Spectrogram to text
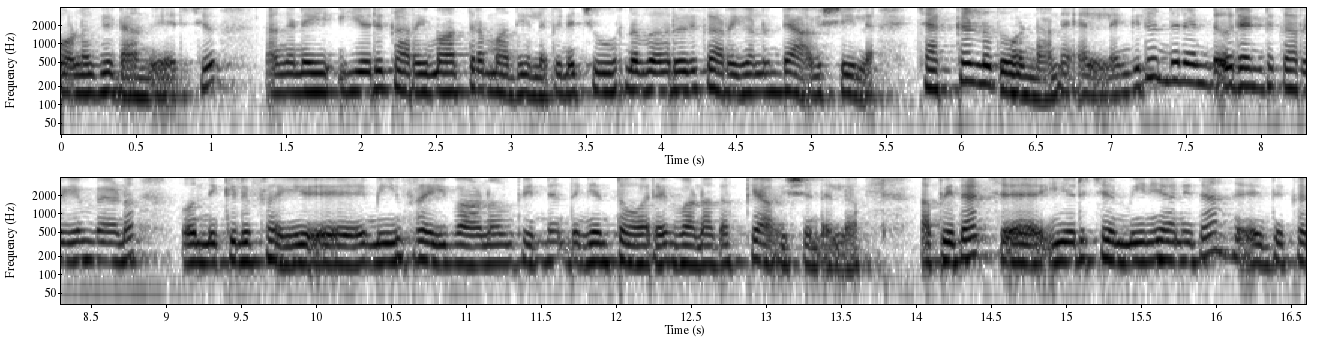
മുളകിടാന്ന് വിചാരിച്ചു. അങ്ങനെ ഈ ഒരു കറി മാത്രം മതിയല്ലോ. പിന്നെ ചോറിന് വേറൊരു കറികളുടെ ആവശ്യമില്ല. ചക്ക ഉള്ളത് കൊണ്ടാണ്. അല്ലെങ്കിൽ ഒന്ന് രണ്ട് രണ്ട് കറിയും വേണം. ഒന്നിക്കിൽ ഫ്രൈ മീൻ ഫ്രൈ വേണം. പിന്നെ എന്തെങ്കിലും തോരൻ വേണം. അതൊക്കെ ആവശ്യമുണ്ടല്ലോ. അപ്പോൾ ഇതാ ഈ ഒരു ചെമ്മീൻ ഞാനിതാ ഇതൊക്കെ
